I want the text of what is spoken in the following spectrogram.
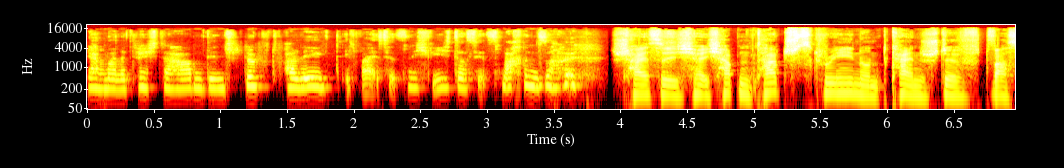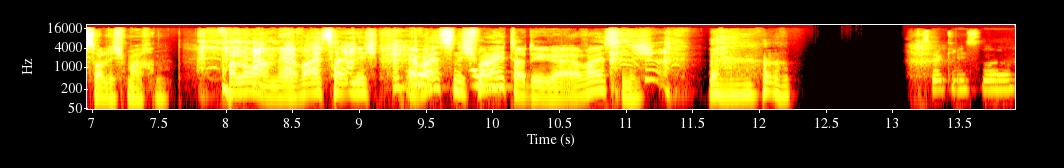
ja, meine Töchter haben den Stift verlegt. Ich weiß jetzt nicht, wie ich das jetzt machen soll. Scheiße, ich, ich habe einen Touchscreen und keinen Stift. Was soll ich machen? Verloren. Er weiß halt nicht. Er weiß nicht weiter, Digga. Er weiß nicht. ist wirklich so.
